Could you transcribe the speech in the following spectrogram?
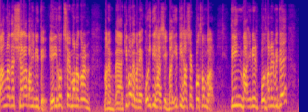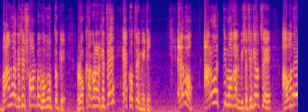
বাংলাদেশ সেনাবাহিনীতে, এই হচ্ছে মনে করেন মানে কি বলে মানে ঐতিহাসিক বা ইতিহাসের প্রথমবার, তিন বাহিনীর প্রধানের ভিতরে বাংলাদেশের সার্বভৌমত্বকে রক্ষা করার ক্ষেত্রে একত্রে মিটিং। এবং আরও একটি মজার বিষয়, সেটি হচ্ছে আমাদের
